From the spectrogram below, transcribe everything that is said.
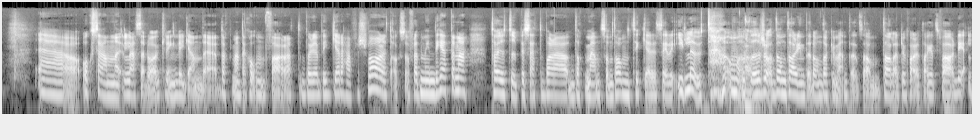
Eh, och sen läsa då kringliggande dokumentation för att börja bygga det här försvaret också. För att myndigheterna tar ju typiskt sett bara dokument som de tycker ser illa ut. Om man ja. säger så. De tar inte de dokumenten som talar till företagets fördel.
